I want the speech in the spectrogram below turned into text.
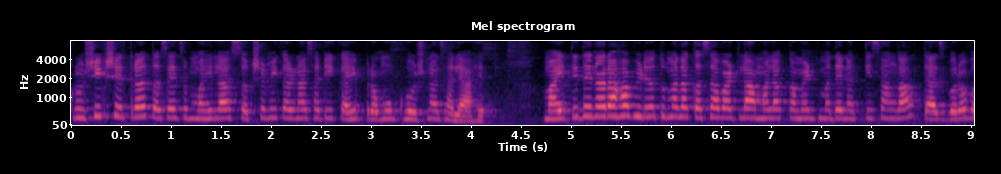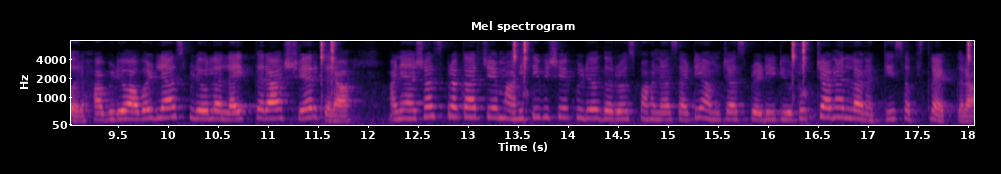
कृषी क्षेत्र तसेच महिला सक्षमीकरणासाठी काही प्रमुख घोषणा झाल्या आहेत. माहिती देणारा हा व्हिडिओ तुम्हाला कसा वाटला आम्हाला कमेंटमध्ये नक्की सांगा. त्याचबरोबर हा व्हिडिओ आवडल्यास व्हिडिओला लाईक करा शेअर करा आणि अशाच प्रकारचे माहितीविषयक व्हिडिओ दररोज पाहण्यासाठी आमच्या स्प्रेडिट यूट्यूब चॅनलला नक्की सबस्क्राईब करा.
